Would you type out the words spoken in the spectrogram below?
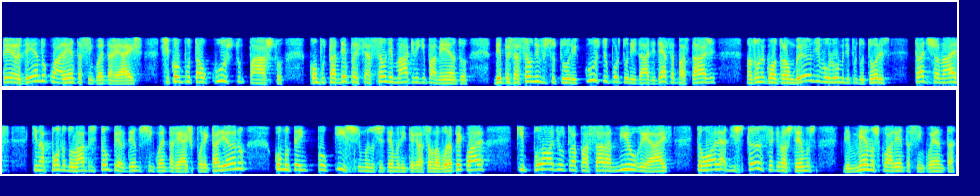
perdendo 40, 50 reais, se computar o custo pasto, computar depreciação de máquina e equipamento, depreciação de infraestrutura e custo de oportunidade dessa pastagem, nós vamos encontrar um grande volume de produtores tradicionais que na ponta do lápis estão perdendo 50 reais por hectare ano, como tem pouquíssimos no sistema de integração lavoura-pecuária, que pode ultrapassar a mil reais. Então, olha a distância que nós temos de menos 40, 50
